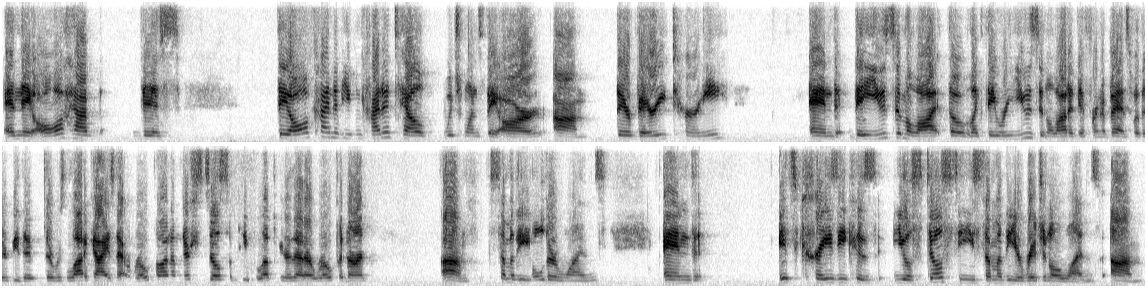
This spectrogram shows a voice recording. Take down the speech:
and they all have this. They all kind of you can kind of tell which ones they are. Um, they're very turny, and they used them a lot though. Like they were used in a lot of different events. Whether it be the, there was a lot of guys that rope on them. There's still some people up here that are roping on um, some of the older ones, and it's crazy because you'll still see some of the original ones. Um,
